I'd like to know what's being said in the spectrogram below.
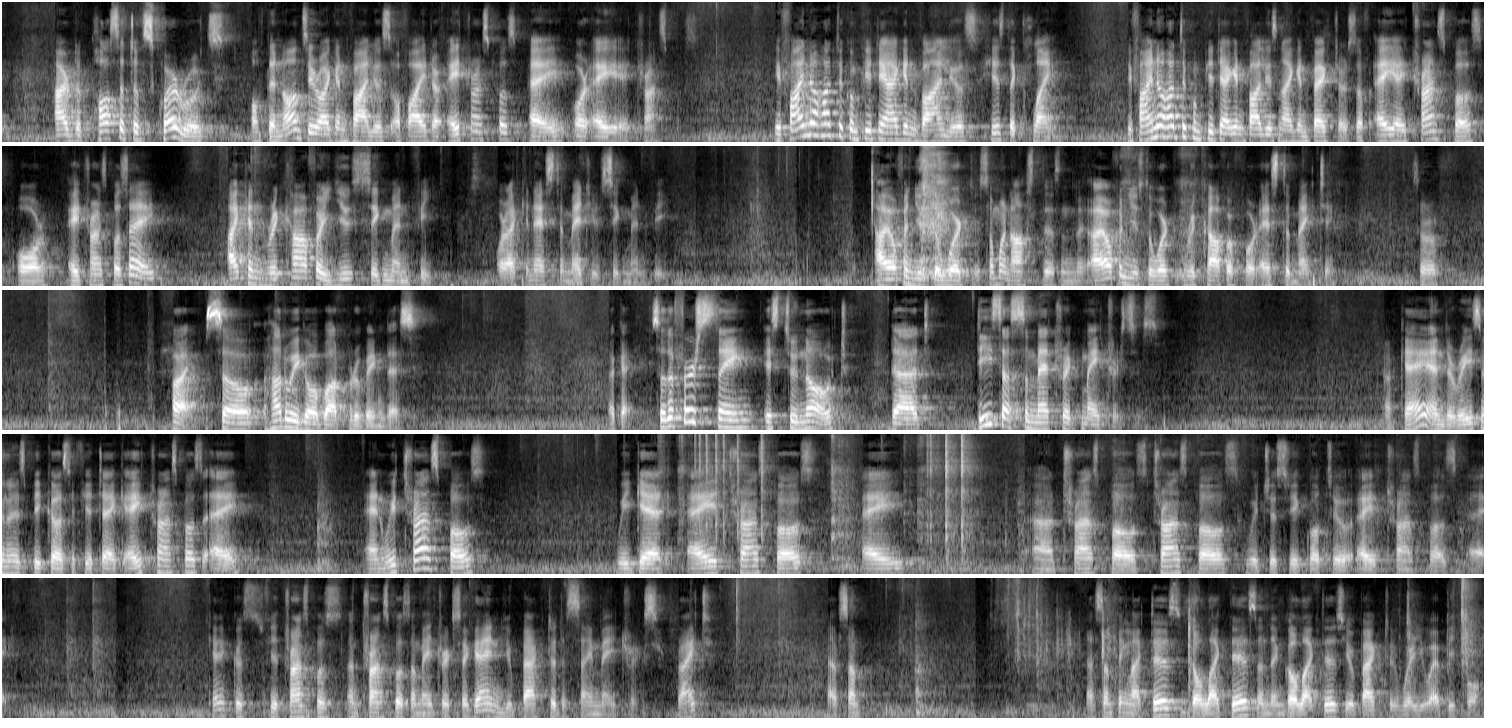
are the positive square roots of the non-zero eigenvalues of either A transpose A or AA transpose. If I know how to compute the eigenvalues, here's the claim. If I know how to compute the eigenvalues and eigenvectors of AA transpose or A transpose A, I can recover U sigma and V, or I can estimate U sigma and V. I often use the word, someone asked this, and I often use the word recover for estimating, sort of. All right, so how do we go about proving this? Okay, so the first thing is to note that these are symmetric matrices. Okay, and the reason is because if you take A transpose A and we transpose, we get A transpose A uh, transpose transpose, which is equal to A transpose A. Okay, because if you transpose and transpose a matrix again, you're back to the same matrix, right? Have some have something like this, go like this, and then go like this, you're back to where you were before.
